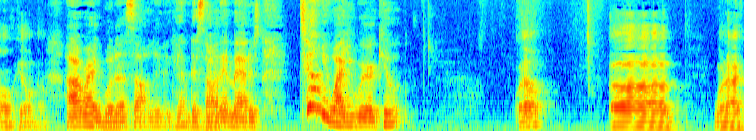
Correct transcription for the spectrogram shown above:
Oh hell no. All right. Well, that's all. It, that's all that matters. Tell me why you wear a kilt. Well, uh, when I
